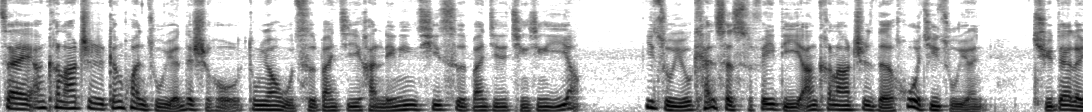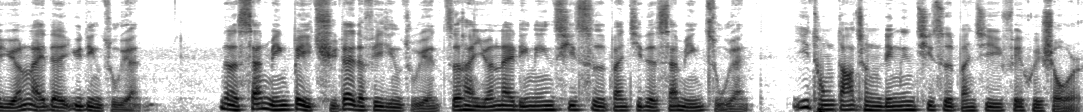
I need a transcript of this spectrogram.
在安克拉治更换组员的时候，东幺五次班机和零零七次班机的情形一样，一组由 Kansas 飞抵安克拉治的货机组员取代了原来的预定组员。那三名被取代的飞行组员，则和原来零零七次班机的三名组员一同搭乘零零七次班机飞回首尔。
